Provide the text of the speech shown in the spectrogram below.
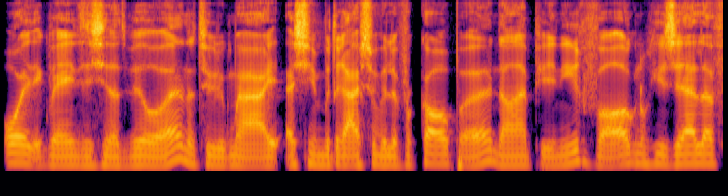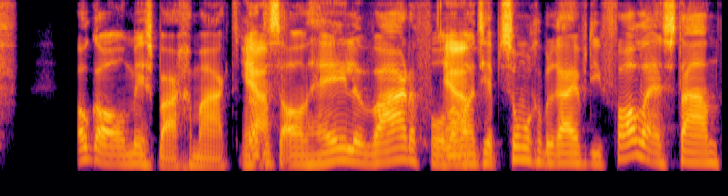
ooit, ik weet niet of je dat wil hè, natuurlijk, maar als je een bedrijf zou willen verkopen, dan heb je in ieder geval ook nog jezelf ook al onmisbaar gemaakt. Ja. Dat is al een hele waardevolle. Ja. Want je hebt sommige bedrijven die vallen en staan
